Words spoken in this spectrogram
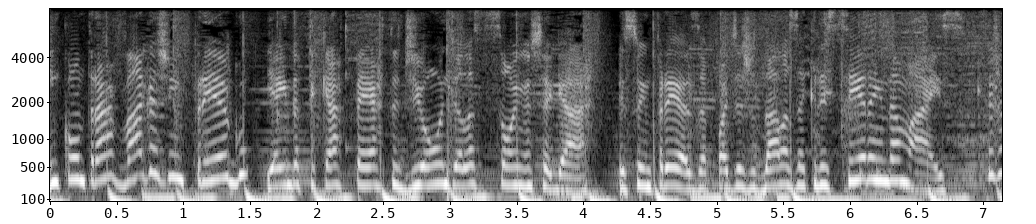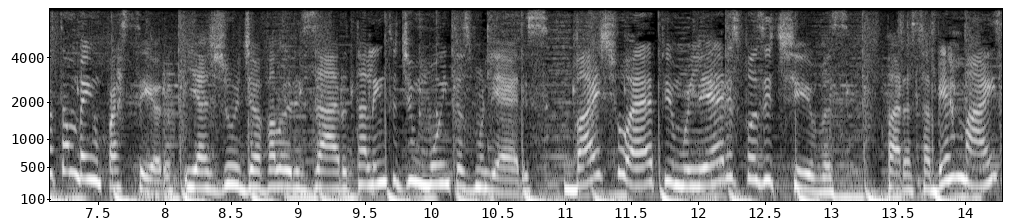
encontrar vagas de emprego e ainda ficar perto de onde elas sonham chegar. E sua empresa pode ajudá-las a crescer ainda mais. Seja também um parceiro e ajude a valorizar o talento de muitas mulheres. Baixe o app Mulheres Positivas para saber mais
